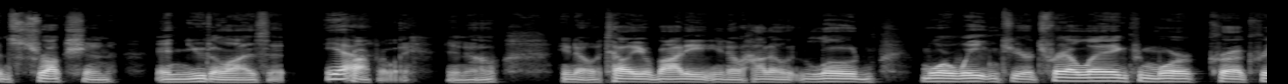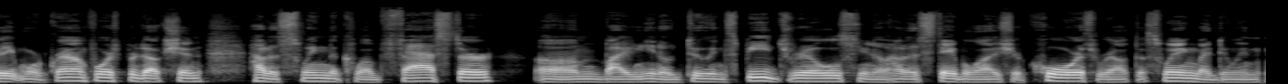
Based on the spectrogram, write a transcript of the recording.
instruction and utilize it Yeah. properly. You know, you know, tell your body, you know, how to load more weight into your trail leg, more cr- create more ground force production, how to swing the club faster um, by you know doing speed drills. You know how to stabilize your core throughout the swing by doing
